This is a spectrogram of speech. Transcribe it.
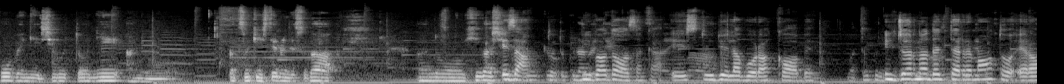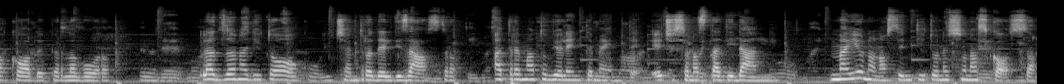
神戸に仕事にあの通勤してるんですがあの東 Esatto, vivo ad Osaka e studio e lavoro a Kobe. Il giorno del terremoto ero a Kobe per lavoro. La zona di Tohoku, il centro del disastro, ha tremato violentemente e ci sono stati danni, ma io non ho sentito nessuna scossa.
